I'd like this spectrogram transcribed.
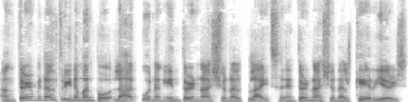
Ang Terminal 3 naman po, lahat po ng international flights, international carriers,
